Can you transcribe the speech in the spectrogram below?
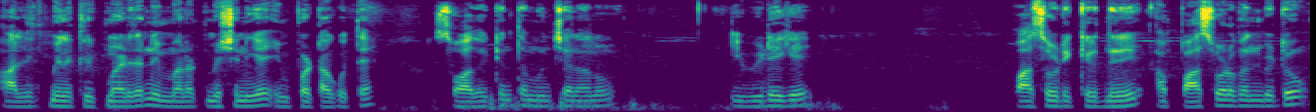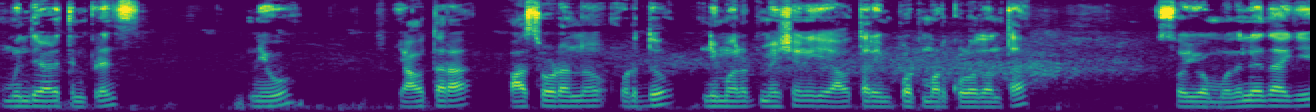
ಆ ಲಿಂಕ್ ಮೇಲೆ ಕ್ಲಿಕ್ ಮಾಡಿದರೆ ನಿಮ್ಮ ಅಲರ್ಟ್ ಮಿಷಿನ್ಗೆ ಇಂಪೋರ್ಟ್ ಆಗುತ್ತೆ. ಸೊ ಅದಕ್ಕಿಂತ ಮುಂಚೆ ನಾನು ಈ ವಿಡಿಯೋಗೆ ಪಾಸ್ವರ್ಡ್ ಇಕ್ಕಿರ್ತೀನಿ. ಆ ಪಾಸ್ವರ್ಡ್ ಬಂದುಬಿಟ್ಟು ಮುಂದೆ ಹೇಳ್ತೀನಿ ಫ್ರೆಂಡ್ಸ್ ನೀವು ಯಾವ ಥರ ಪಾಸ್ವರ್ಡನ್ನು ಹೊಡೆದು ನಿಮ್ಮ ಮೆಷಿನ್ಗೆ ಯಾವ ಥರ ಇಂಪೋರ್ಟ್ ಮಾಡ್ಕೊಳ್ಳೋದು ಅಂತ ಸೊ, ಇವಾಗ ಮೊದಲನೇದಾಗಿ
